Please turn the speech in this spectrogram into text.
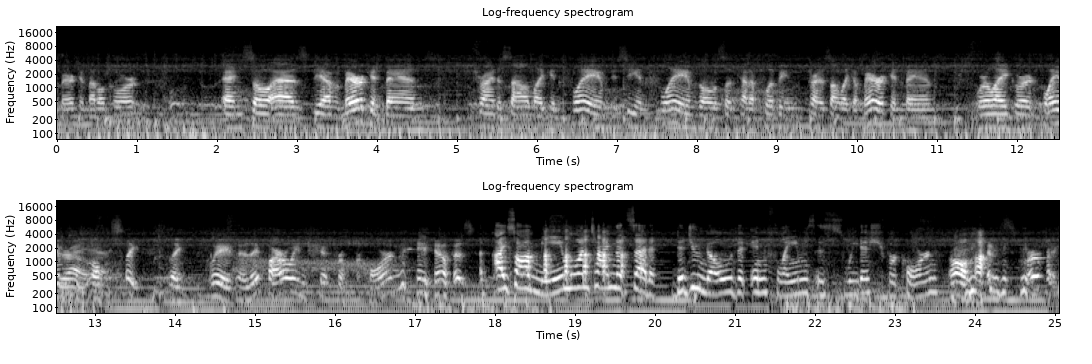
American metalcore. And so as you have American bands trying to sound like In Flames, you see In Flames all of a sudden kind of flipping, trying to sound like American bands, where like where In Flames Right, yeah. like like wait, are they borrowing shit from Korn? you know, I saw a meme one time that said, "Did you know that In Flames is Swedish for corn?" oh, it's perfect.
